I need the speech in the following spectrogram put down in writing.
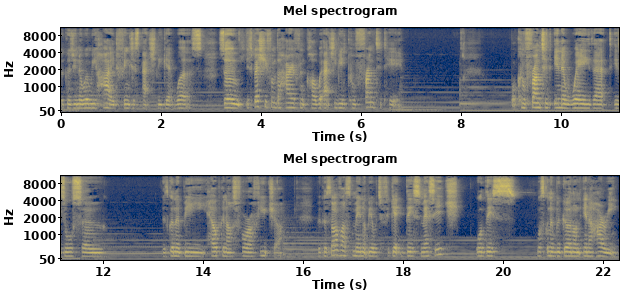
because you know when we hide things just actually get worse so especially from the hierophant card we're actually being confronted here but confronted in a way that is also is going to be helping us for our future because some of us may not be able to forget this message or this what's going to be going on in a hurry.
